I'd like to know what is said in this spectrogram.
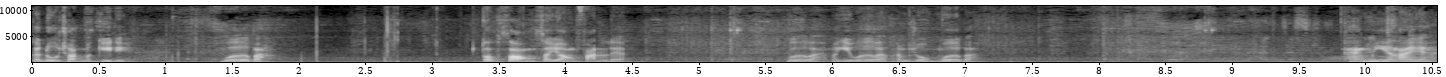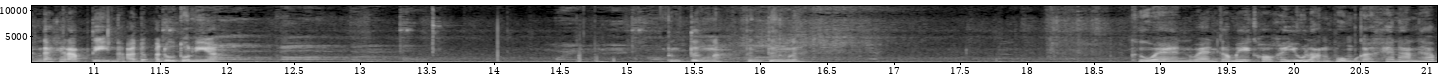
ก็ดูช็อตเมื่อกี้ดิ เวอร์ปะตบสองสยองฝันเลยอะ เวอร์ปะเมื่อกี้เวอร์ปะท่านผู้ชมเวอร์ปะแทงมีอะไรอะได้แค่รับตีนอะอะดูตัวนี้อะตึงๆนะตึงๆเลย คือแวนแวนกับเมกขอแค่อยู่หลังผมก็แค่นั้นครับ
